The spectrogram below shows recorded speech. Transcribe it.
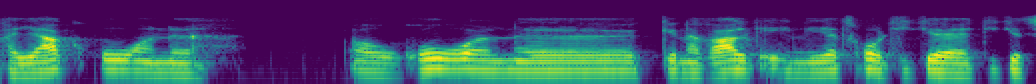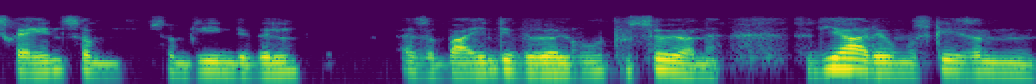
kajakroerne og roerne generelt egentlig, jeg tror, de kan, de kan træne, som, som de egentlig vil. Altså bare individuelt ude på søerne. Så de har det jo måske sådan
